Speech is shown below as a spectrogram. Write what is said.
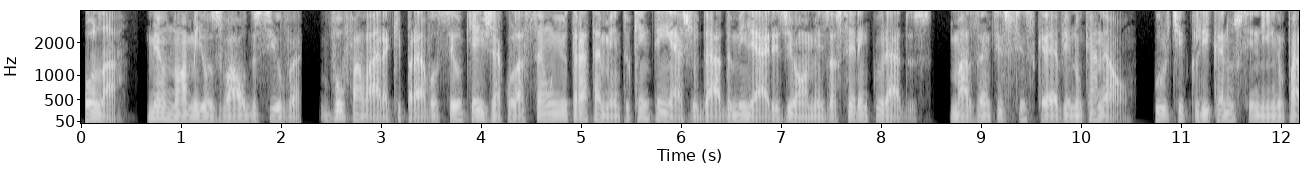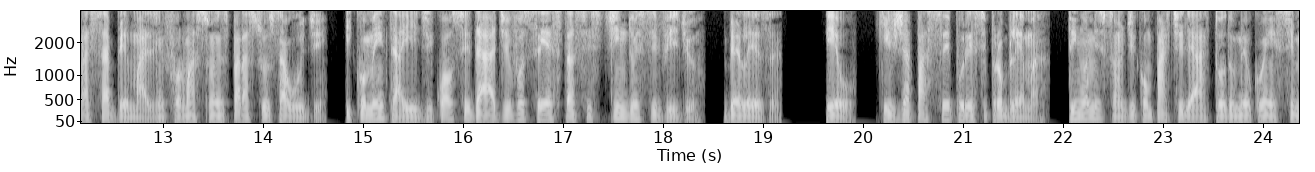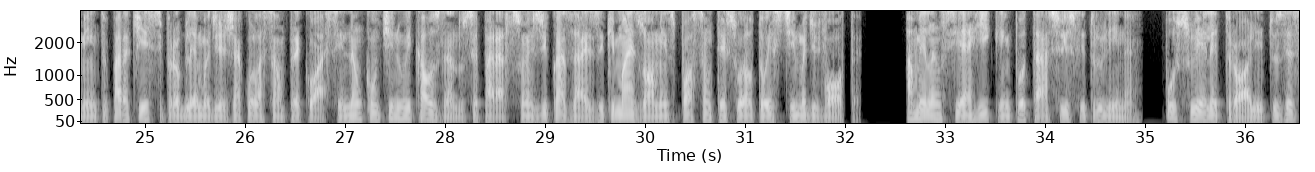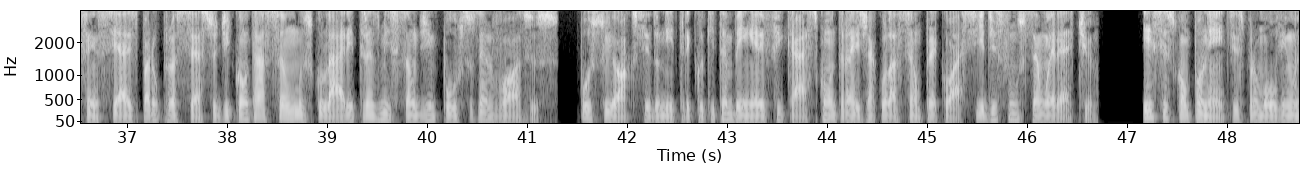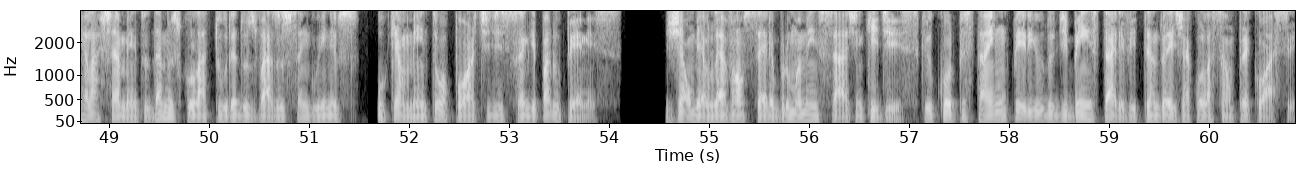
Olá, meu nome é Oswaldo Silva. Vou falar aqui para você o que é ejaculação e o tratamento que tem ajudado milhares de homens a serem curados. Mas antes se inscreve no canal, curte e clica no sininho para saber mais informações para sua saúde. E comenta aí de qual cidade você está assistindo esse vídeo, beleza? Eu, que já passei por esse problema, tenho a missão de compartilhar todo o meu conhecimento para que esse problema de ejaculação precoce não continue causando separações de casais e que mais homens possam ter sua autoestima de volta. A melancia é rica em potássio e citrulina, possui eletrólitos essenciais para o processo de contração muscular e transmissão de impulsos nervosos, possui óxido nítrico que também é eficaz contra a ejaculação precoce e disfunção erétil. Esses componentes promovem o relaxamento da musculatura dos vasos sanguíneos, o que aumenta o aporte de sangue para o pênis. Já o mel leva ao cérebro uma mensagem que diz que o corpo está em um período de bem-estar evitando a ejaculação precoce.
